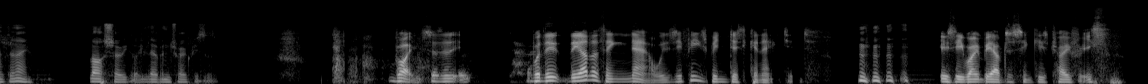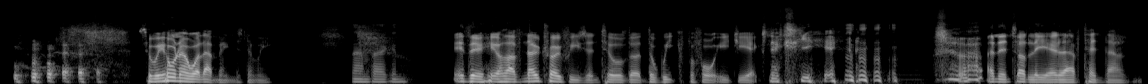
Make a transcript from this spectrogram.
I don't know. Last show he got 11 trophies as well. Right. So the, well, the the other thing now is if he's been disconnected, is he won't be able to sync his trophies. so we all know what that means, don't we? Sandbagging. Either he'll have no trophies until the, the week before EGX next year, and then suddenly he'll have ten thousand.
